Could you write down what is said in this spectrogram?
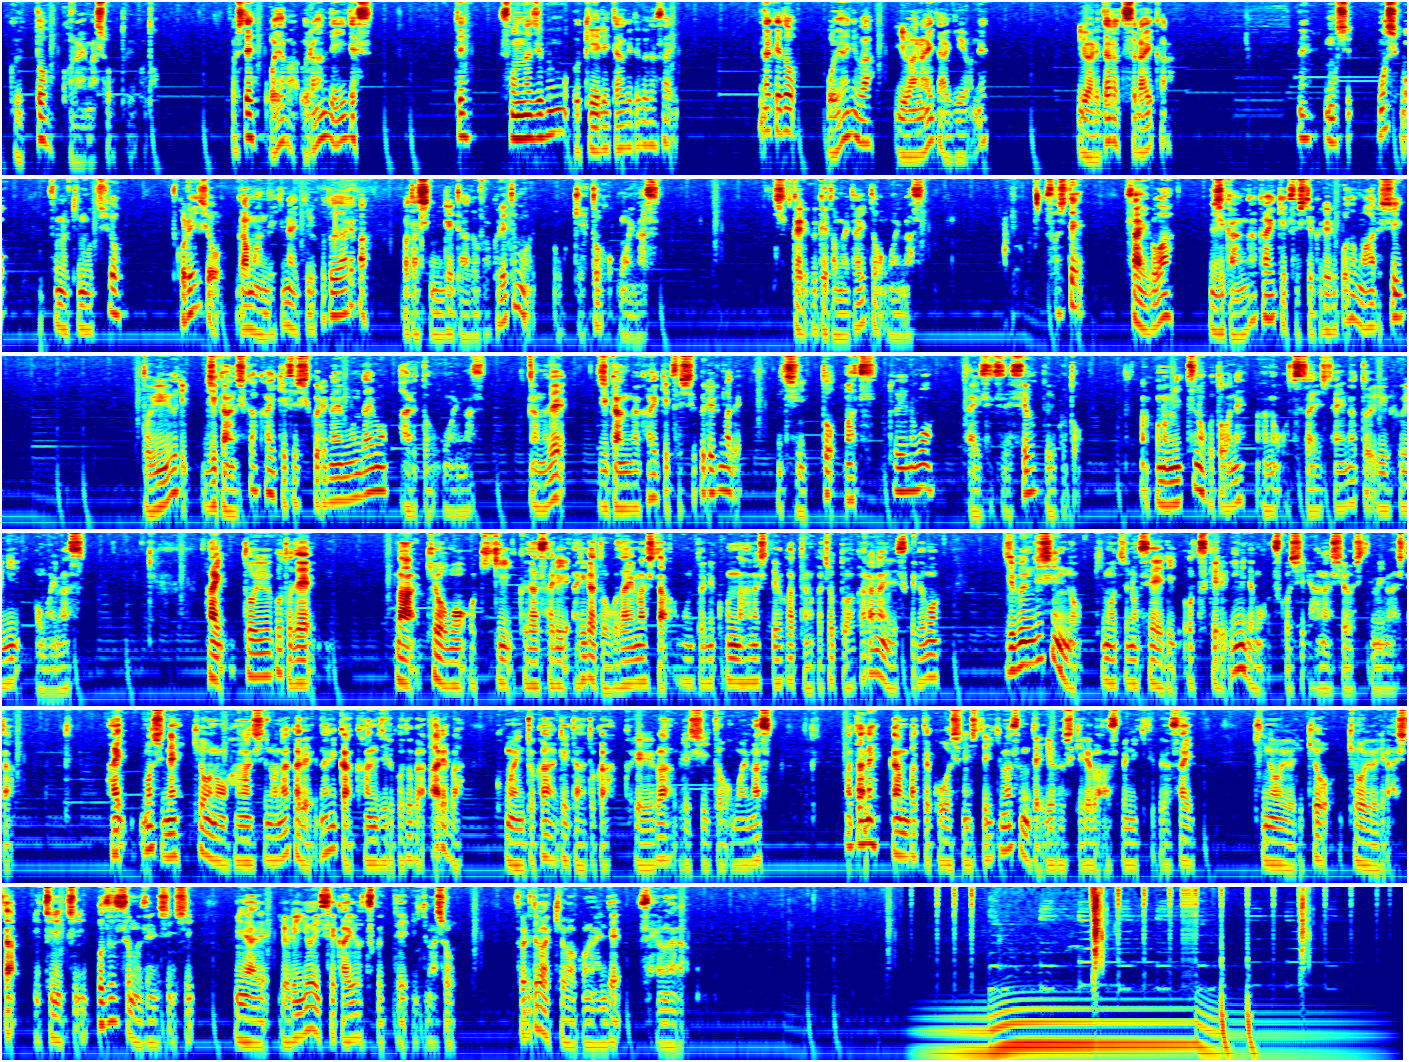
ぐっとこらえましょうということ。そして親は恨んでいいです。で、そんな自分を受け入れてあげてください。だけど、親には言わないであげようね。言われたら辛いから。ね、もし、もしも、その気持ちをこれ以上我慢できないということであれば、私にレターとかくれても OK と思います。しっかり受け止めたいと思います。そして、最後は、時間が解決してくれることもあるし、というより、時間しか解決してくれない問題もあると思います。なので、時間が解決してくれるまで、じっと待つというのも大切ですよということ。まあ、この3つのことをね、あの、お伝えしたいなというふうに思います。はい。ということで、まあ、今日もお聞きくださりありがとうございました。本当にこんな話でよかったのかちょっとわからないんですけども、自分自身の気持ちの整理をつける意味でも少し話をしてみました。はい。もしね、今日のお話の中で何か感じることがあれば、コメントかレターとかくれれば嬉しいと思います。またね、頑張って更新していきますので、よろしければ遊びに来てください。昨日より今日、今日より明日、一日一歩ずつも前進し、みんなでより良い世界を作っていきましょう。それでは今日はこの辺で、さようなら。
